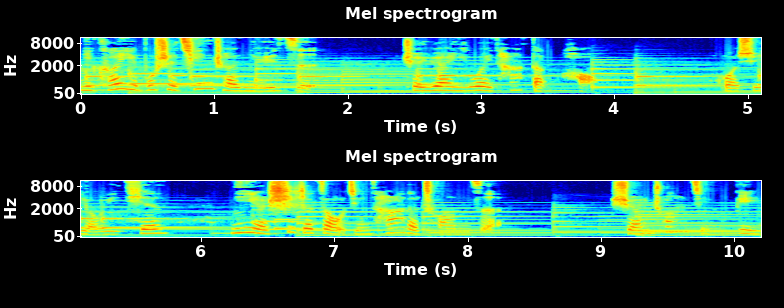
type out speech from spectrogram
你可以不是清晨女子，却愿意为它等候。或许有一天，你也试着走进他的窗子，悬窗紧闭，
